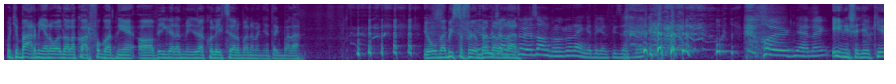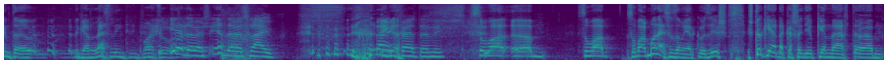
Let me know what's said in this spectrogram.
hogyha bármilyen oldal akar fogadni a végeredményre, akkor légy szíves, abban ne menjetek bele. Jó, mert biztos vagyok Én benne, úgy hogy már hogy az angolokra rengeteget fizetnek. ha ők nyernek. én is egyébként, igen, lesz linkünk majd. Érdemes, érdemes rájuk, rájuk Igen. feltenni. Szóval, öm, szóval Szóval ma lesz ez a mérkőzés, és tök érdekes egyébként, mert öm,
